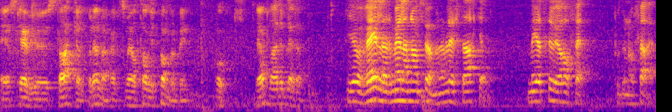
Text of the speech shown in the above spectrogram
Jag skrev ju starkare på denna eftersom jag har tagit Bumblebee. Och ja, nej det blev den. Jag velade mellan de två men den blev starkare. Men jag tror jag har fel. På grund av färgen.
